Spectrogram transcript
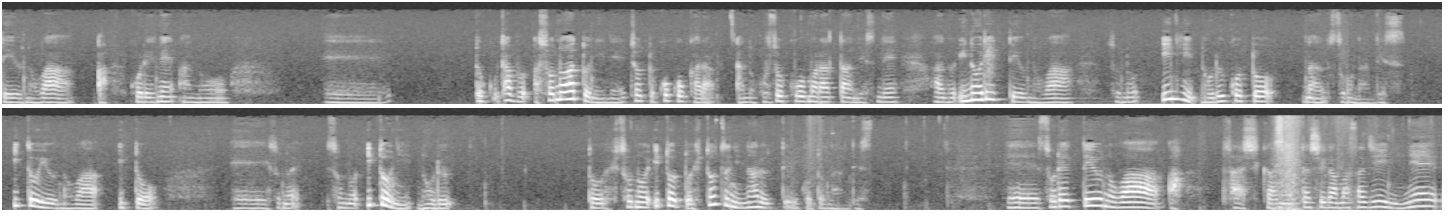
ていうのはあこれねあの、えー、多分その後にねちょっと個々からあの補足をもらったんですね。あの祈りっていうのはその意に乗ることなそうなんです。意というのは意と、えー、そのその意図に乗るとその意図と一つになるっていうことなんです。えー、それっていうのはあ確かに私がマサジーにね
